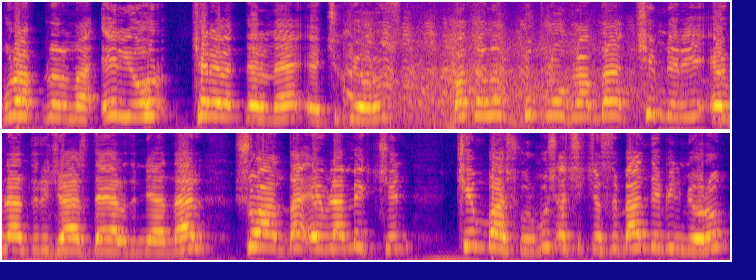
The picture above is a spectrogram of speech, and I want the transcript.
Muratlarına eriyor. Kerevetlerine e, çıkıyoruz. Bakalım bu programda kimleri evlendireceğiz değerli dinleyenler. Şu anda evlenmek için kim başvurmuş açıkçası ben de bilmiyorum.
